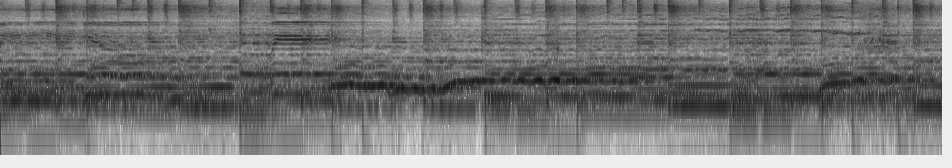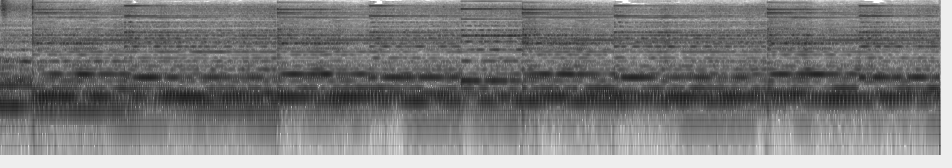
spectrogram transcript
you.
